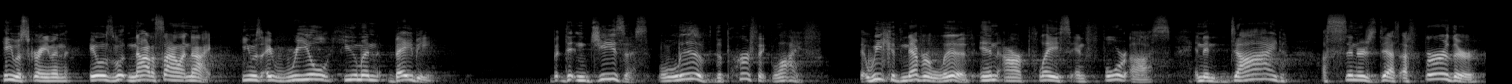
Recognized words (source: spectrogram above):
he was screaming. It was not a silent night. He was a real human baby. But didn't Jesus live the perfect life that we could never live in our place and for us, and then died a sinner's death, a further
